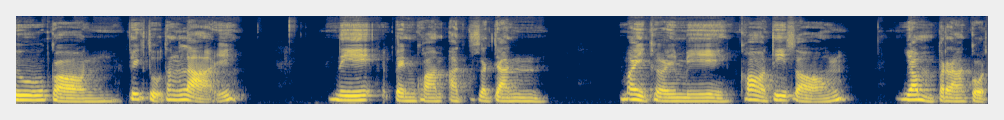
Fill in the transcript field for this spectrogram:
ดูก่อนภิกษุทั้งหลาย นี้เป็นความอัศจรรย์ ไม่เคยมีข้อที่สองย่อมปรากฏ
